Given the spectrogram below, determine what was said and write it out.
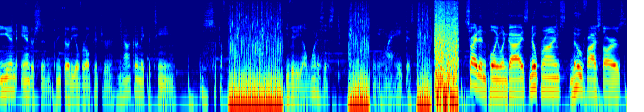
Ian Anderson, 330 overall pitcher. Not gonna make the team. This is such a video. What is this game? I hate this. Sorry I didn't pull anyone, guys. No primes, no five stars.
